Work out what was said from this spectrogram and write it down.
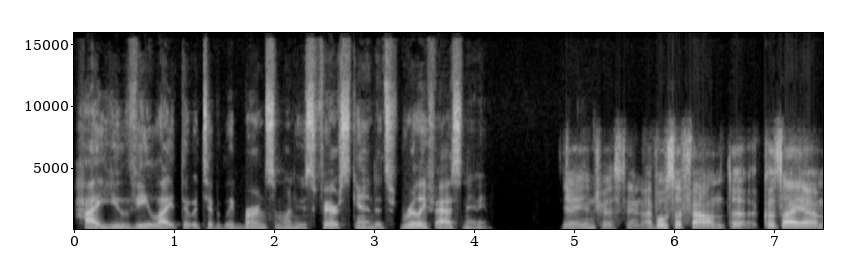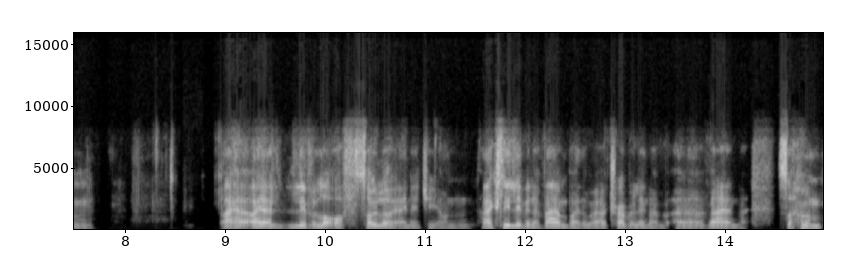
high UV light that would typically burn someone who's fair skinned. It's really fascinating. Yeah, interesting. I've also found that because I um I I live a lot of solar energy on. I actually live in a van, by the way. I travel in a, a van, so um,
